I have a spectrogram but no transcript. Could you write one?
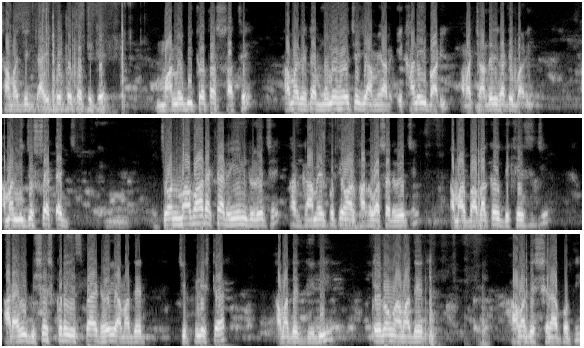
সামাজিক দায়বদ্ধতা থেকে, মানবিকতার সাথে আমার এটা মনে হয়েছে যে আমি আর এখানেই বাড়ি, আমার চাঁদের ঘাটে বাড়ি। আমার নিজস্ব একটা জন্মাবার একটা ঋণ রয়েছে, আর গ্রামের প্রতি আমার ভালোবাসা রয়েছে। আমার বাবাকেও দেখে এসেছি। আর আমি বিশেষ করে ইন্সপায়ার্ড হই আমাদের চিফ মিনিস্টার আমাদের দিদি এবং আমাদের আমাদের সেনাপতি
